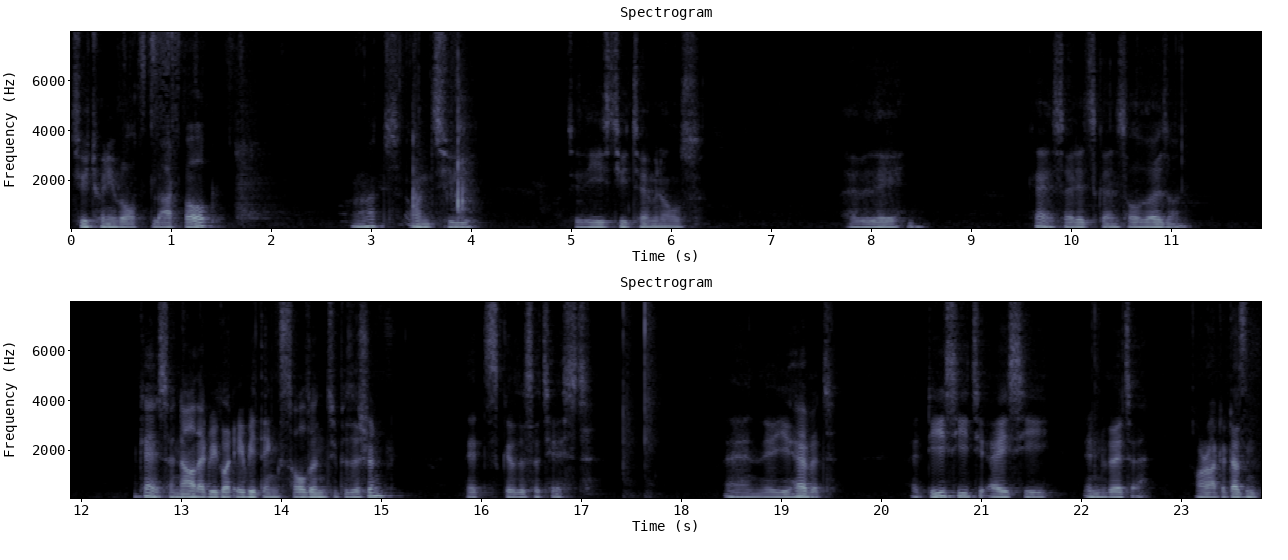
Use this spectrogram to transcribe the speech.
220 volt light bulb right onto, onto these two terminals over there. Okay, so let's go and solder those on. Okay, so now that we've got everything soldered into position, let's give this a test. And there you have it, a DC to AC inverter. Alright, it doesn't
